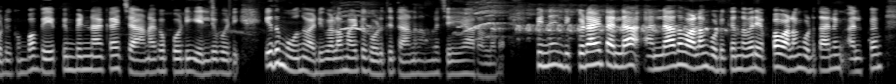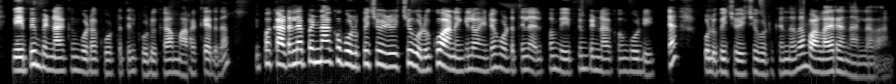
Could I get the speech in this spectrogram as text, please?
കൊടുക്കുമ്പോൾ വേപ്പിൻ പിണ്ണാക്ക ചാണകപ്പൊടി എല്ലുപൊടി ഇത് മൂന്നും അടിവളമായിട്ട് കൊടുത്തിട്ടാണ് നമ്മൾ ചെയ്യാറുള്ളത്. പിന്നെ ലിക്വിഡായിട്ടല്ല അല്ലാതെ വളം കൊടുക്കുന്നവർ എപ്പോൾ വളം കൊടുത്താലും അല്പം വേപ്പിൻ പിണ്ണാക്കും കൂടെ കൂട്ടത്തിൽ കൊടുക്കാൻ മറക്കരുത്. ഇപ്പോൾ കടലപ്പിണ്ണാക്ക് പുളിപ്പിച്ചൊഴിച്ച് കൊടുക്കുകയാണെങ്കിലും അതിന്റെ കൂട്ടത്തിൽ അല്പം വേപ്പിൻ പിണ്ണാക്കും കൂടി ഇട്ട് പുളിപ്പിച്ചൊഴിച്ച് കൊടുക്കുന്നത് വളരെ നല്ലതാണ്.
